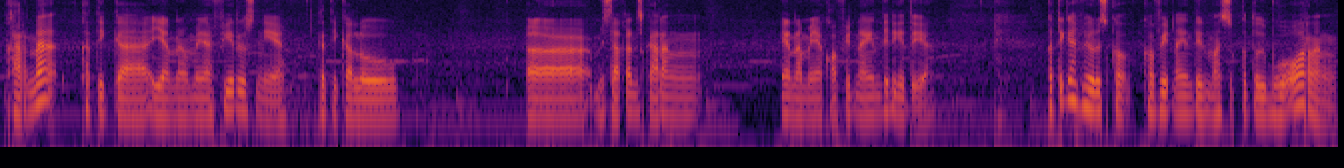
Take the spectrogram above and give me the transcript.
karena ketika yang namanya virus nih ya ketika lo uh, misalkan sekarang yang namanya COVID-19 gitu ya ketika virus COVID-19 masuk ke tubuh orang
